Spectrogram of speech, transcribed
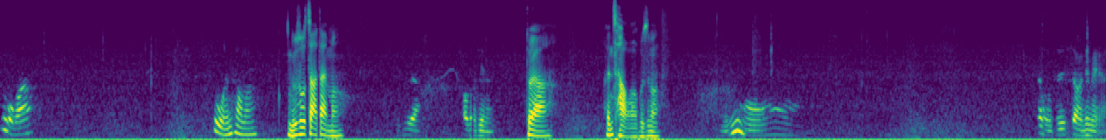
是我吗？是我很吵吗？你不是说炸弹吗？不是啊，超抱歉了。对啊，很吵啊，不是吗？嗯哦。但我只是射完就没了，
